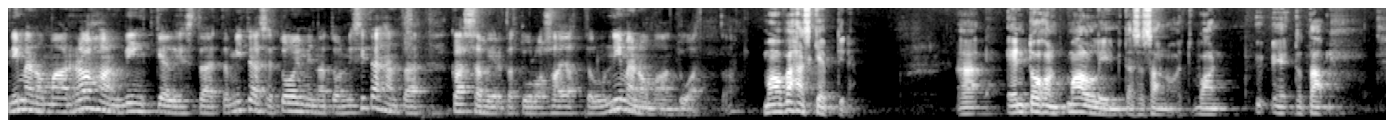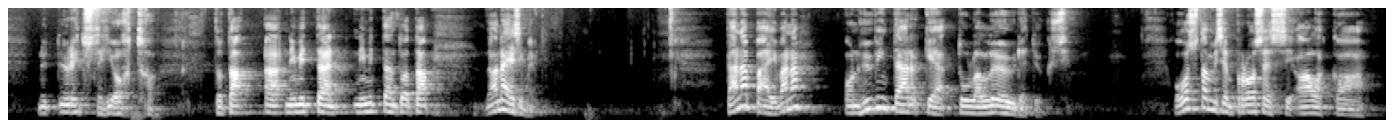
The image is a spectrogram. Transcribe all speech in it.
nimenomaan rahan vinkkelistä, että mitä se toiminnat on, niin sitähän tämä kassavirtatulosajattelu nimenomaan tuottaa. Mä oon vähän skeptinen. Ää, en tohon malliin, mitä sä sanoit, vaan e, tota, nyt yritysten johtoa. Tota, ää, nimittäin, nimittäin tuota, anna esimerkki. Tänä päivänä on hyvin tärkeä tulla löydetyksi. Ostamisen prosessi alkaa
